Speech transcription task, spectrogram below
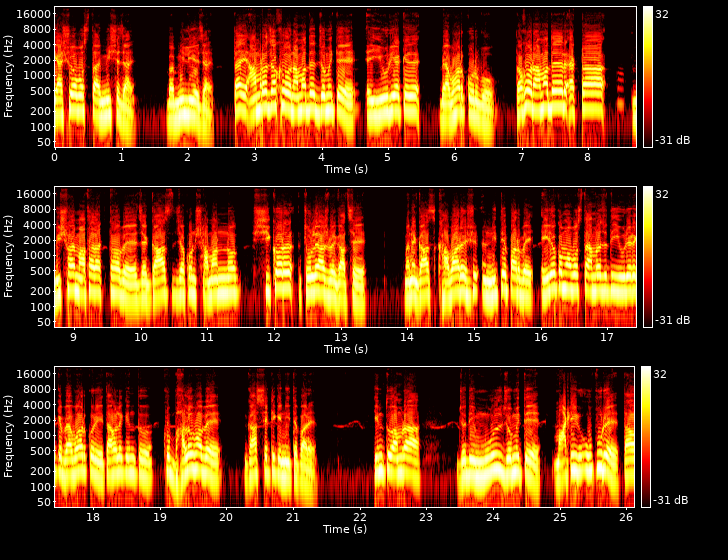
গ্যাসীয় অবস্থায় মিশে যায় বা মিলিয়ে যায়। তাই আমরা যখন আমাদের জমিতে এই ইউরিয়াকে ব্যবহার করব, তখন আমাদের একটা বিষয় মাথায় রাখতে হবে যে গাছ যখন সামান্য শিকড় চলে আসবে গাছে মানে গাছ খাবার নিতে পারবে, এইরকম অবস্থায় আমরা যদি ইউরিয়াটাকে ব্যবহার করি, তাহলে কিন্তু খুব ভালোভাবে গাছ সেটিকে নিতে পারে। কিন্তু আমরা যদি মূল জমিতে মাটির উপরে তাও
